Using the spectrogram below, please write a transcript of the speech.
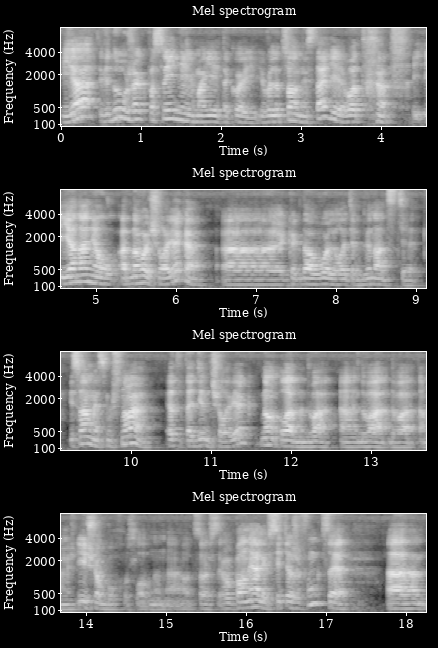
Я веду уже к последней моей такой эволюционной стадии. Вот я нанял одного человека, когда уволил этих 12. И самое смешное, этот один человек, ну ладно, два, э, два, два, там и еще бух условно на аутсорсе, выполняли все те же функции э,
